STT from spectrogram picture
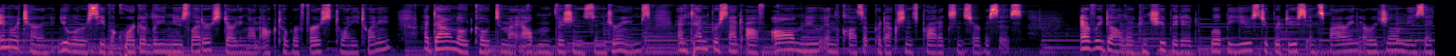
In return, you will receive a quarterly newsletter starting on October 1st, 2020, a download code to my album Visions and Dreams, and 10% off all new In the Closet Productions products and services. Every dollar contributed will be used to produce inspiring original music,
